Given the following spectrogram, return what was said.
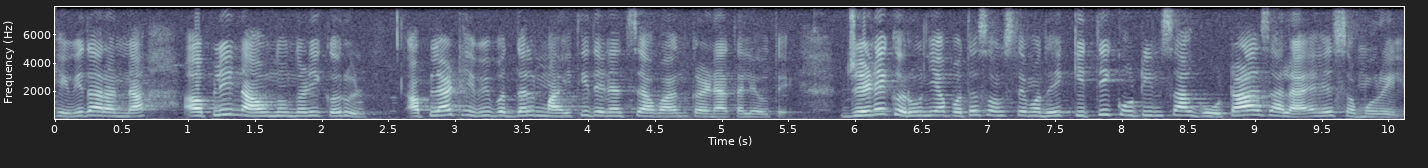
ठेवीदारांना आपली नाव नोंदणी करून आपल्या ठेवीबद्दल माहिती देण्याचे आवाहन करण्यात आले होते. जेणेकरून या पतसंस्थेमध्ये किती कोटींचा घोटाळा झाला आहे हे समोर येईल.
